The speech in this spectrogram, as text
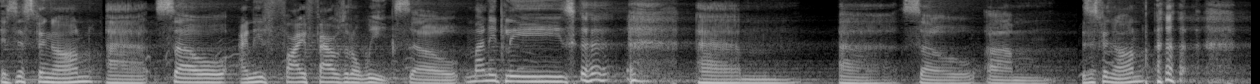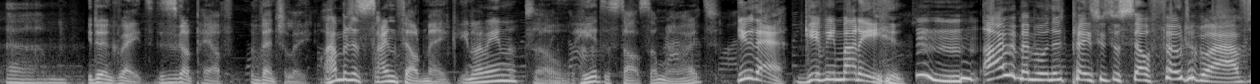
is this thing on? Uh, so I need 5,000 a week. So money, please. um, uh, so, um, is this thing on? um, you're doing great. This is going to pay off eventually. How much does Seinfeld make? You know what I mean? So he had to start somewhere, right? You there, give me money. hmm, I remember when this place used to sell photographs.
